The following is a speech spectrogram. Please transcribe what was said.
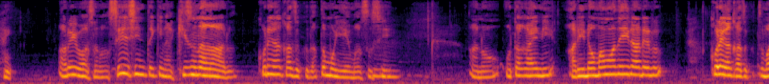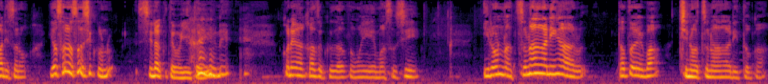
はい、あるいはその精神的な絆がある、これが家族だとも言えますし、あの、お互いにありのままでいられる、これが家族、つまりその、よそよそしくしなくてもいいというね、これが家族だとも言えますし、いろんなつながりがある。例えば、血のつながりとか、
